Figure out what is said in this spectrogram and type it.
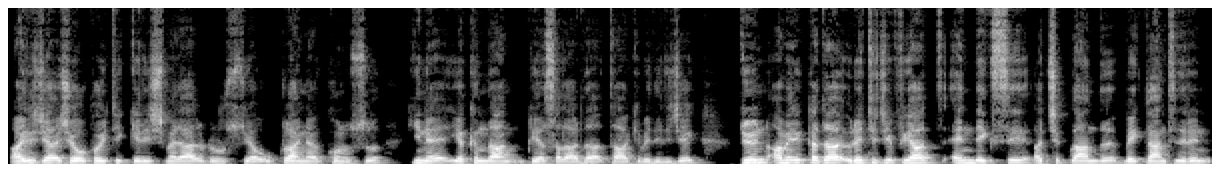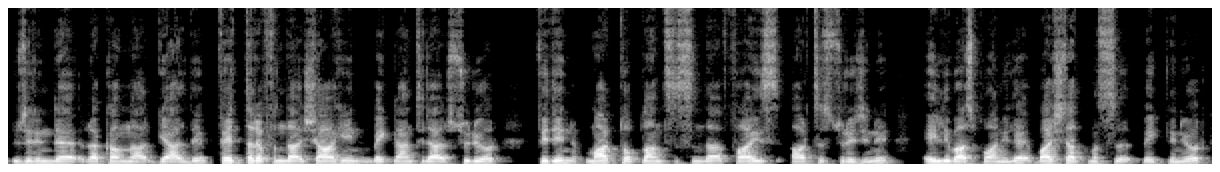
Ayrıca jeopolitik gelişmeler Rusya-Ukrayna konusu yine yakından piyasalarda takip edilecek. Dün Amerika'da üretici fiyat endeksi açıklandı. Beklentilerin üzerinde rakamlar geldi. Fed tarafında şahin beklentiler sürüyor. Fed'in Mart toplantısında faiz artış sürecini 50 bas puan ile başlatması bekleniyor.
